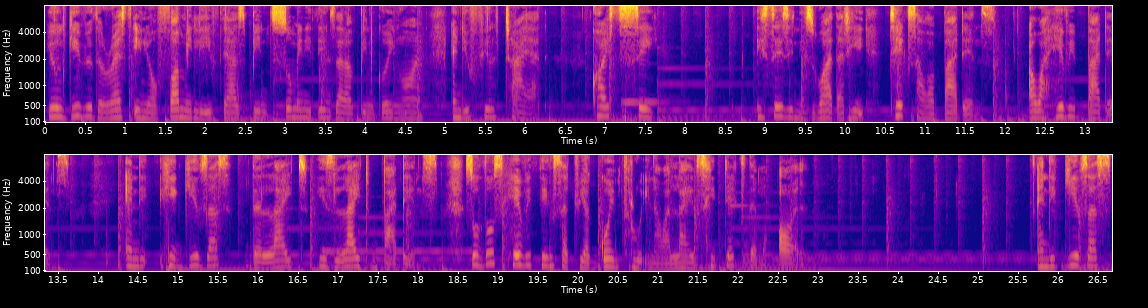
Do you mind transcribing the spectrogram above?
He will give you the rest in your family if there has been so many things that have been going on and you feel tired. Christ say he says in his word that he takes our burdens, our heavy burdens, and he gives us the light, his light burdens. So those heavy things that we are going through in our lives, he takes them all. And it gives us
